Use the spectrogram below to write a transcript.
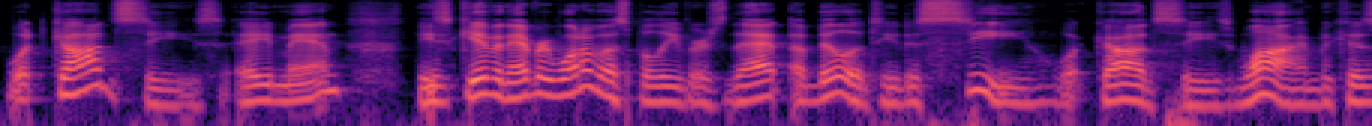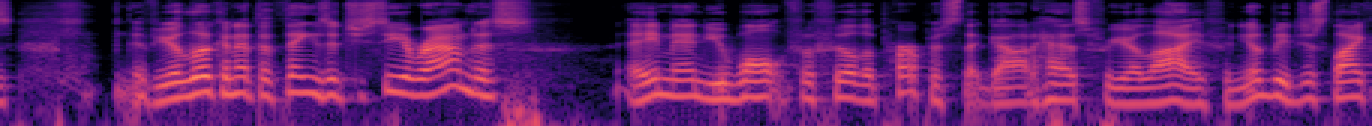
what God sees. Amen. He's given every one of us believers that ability to see what God sees. Why? Because if you're looking at the things that you see around us, amen, you won't fulfill the purpose that God has for your life. And you'll be just like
